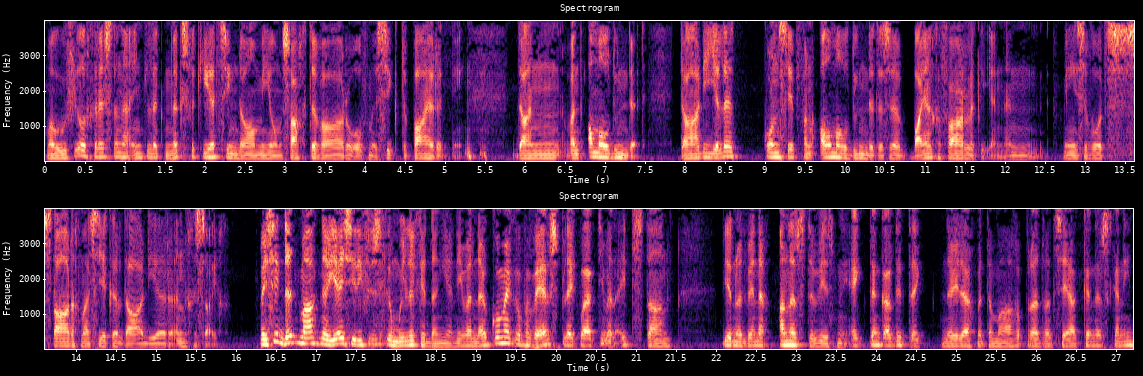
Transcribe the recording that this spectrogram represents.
maar hoeveel Christene eintlik niks verkeerd sien daarmee om sagte ware of musiek te pirate nie. Dan want almal doen dit. Daardie hele konsep van almal doen dit is 'n baie gevaarlike een en mense word stadig maar seker daardeur ingesuig. My sien dit maak nou juist hierdie fisieke moeilike ding hier nie want nou kom ek op 'n werksplek waar ek nie wil uitstaan deur noodwendig anders te wees nie. Ek dink altyd ek nou die dag met 'n ma gepraat wat sê haar kinders kan nie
